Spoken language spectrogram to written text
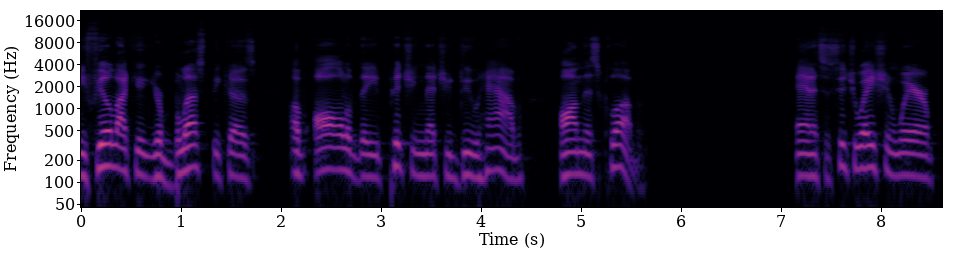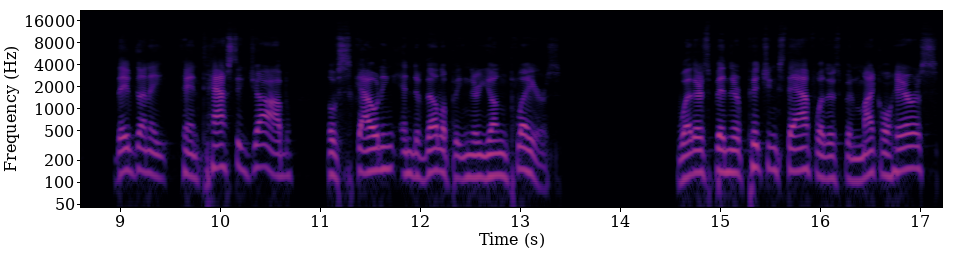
You feel like you're blessed because of all of the pitching that you do have on this club. And it's a situation where they've done a fantastic job of scouting and developing their young players. Whether it's been their pitching staff, whether it's been Michael Harris,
